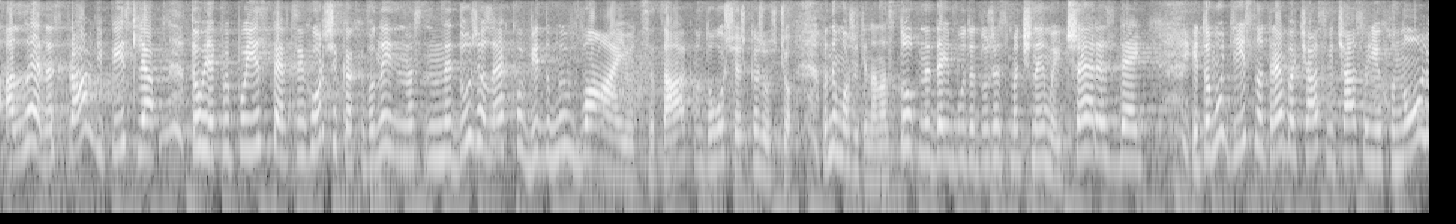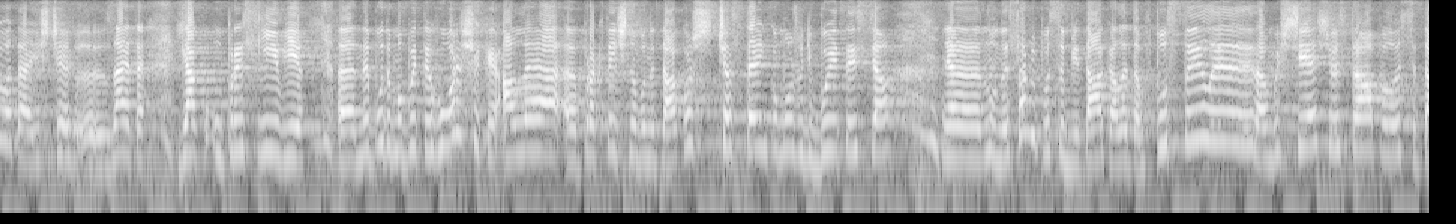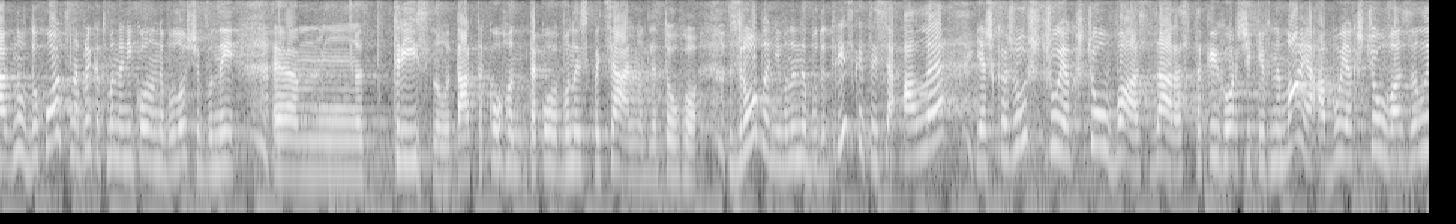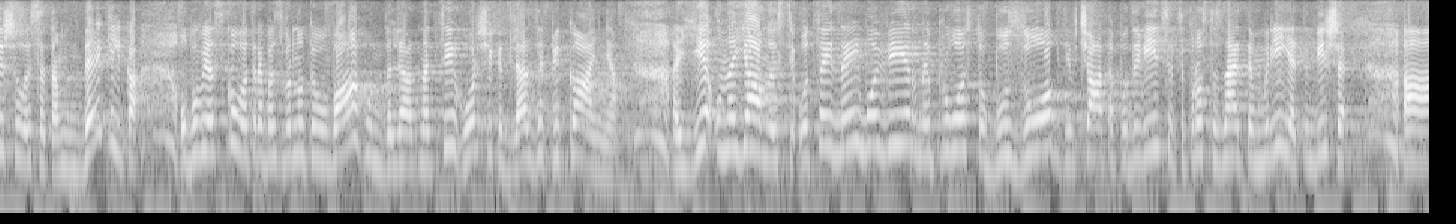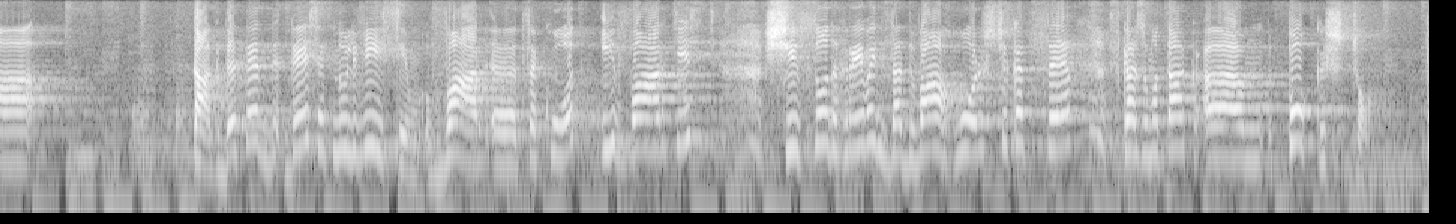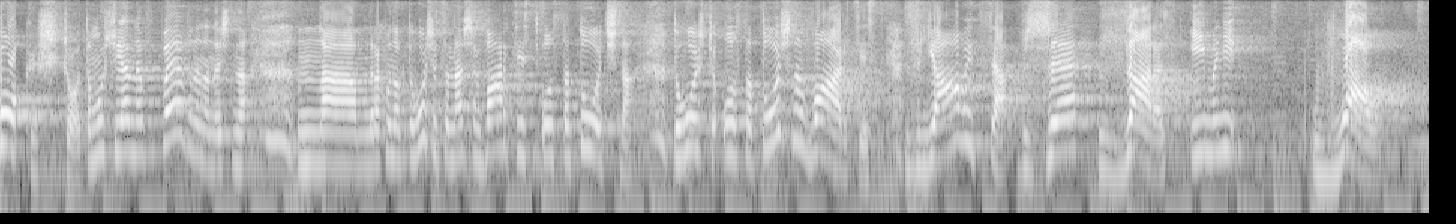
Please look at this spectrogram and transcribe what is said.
але насправді після того, як ви поїсте в цих горщиках, вони не дуже легко відмиваються. Так? Ну, того, що я ж кажу, що вони можуть і на наступний день бути дуже смачними, і через день. І тому дійсно треба час від часу їх оновлювати. А ще, е, знаєте, як у прислів'ї е, не будемо бити горщики, але е, практично вони також частенько можуть битися. Ну, не самі по собі, так, але там впустили, там ще щось трапилося. Так, ну в духовці, наприклад, в мене ніколи не було, щоб вони ем, тріснули. Так, такого, такого вони спеціально для того зроблені, вони не будуть тріскатися. Але я ж кажу, що якщо у вас зараз таких горщиків немає, або якщо у вас залишилося там декілька, обов'язково треба звернути увагу для, на ці горщики для запікання. Є у наявності оцей неймовірний просто бузок, дівчата, подивіться, це просто, знаєте, мрія, тим більше. А, так, ДТ 1008 вар, е, це код і вартість 600 гривень за два горщика. Це, скажімо так, ем, поки що. Поки що, тому що я не впевнена на, на, на рахунок того, що це наша вартість остаточна. Того, що остаточна вартість з'явиться вже зараз. І мені вау!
